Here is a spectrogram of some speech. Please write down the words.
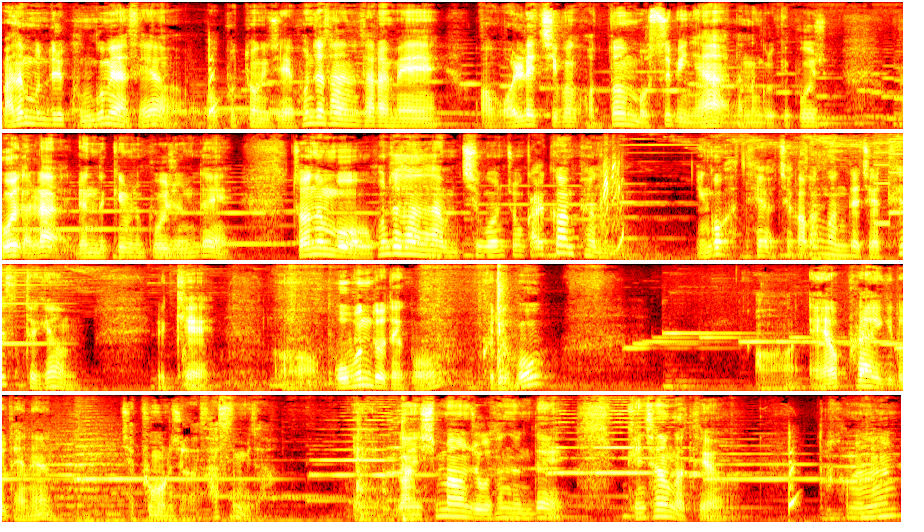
많은 분들이 궁금해 하세요. 뭐 보통 이제 혼자 사는 사람의 어, 원래 집은 어떤 모습이냐 라는 걸 이렇게 보여주, 보여달라 이런 느낌을 좀 보여주는데 저는 뭐 혼자 사는 사람 치고는 좀 깔끔한 편 인 것 같아요. 제가 산 건데 제가 테스트 겸 이렇게 어, 오븐도 되고 그리고 어, 에어프라이기도 되는 제품으로 제가 샀습니다. 예, 한 10만원 주고 샀는데 괜찮은 것 같아요. 딱 하면은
